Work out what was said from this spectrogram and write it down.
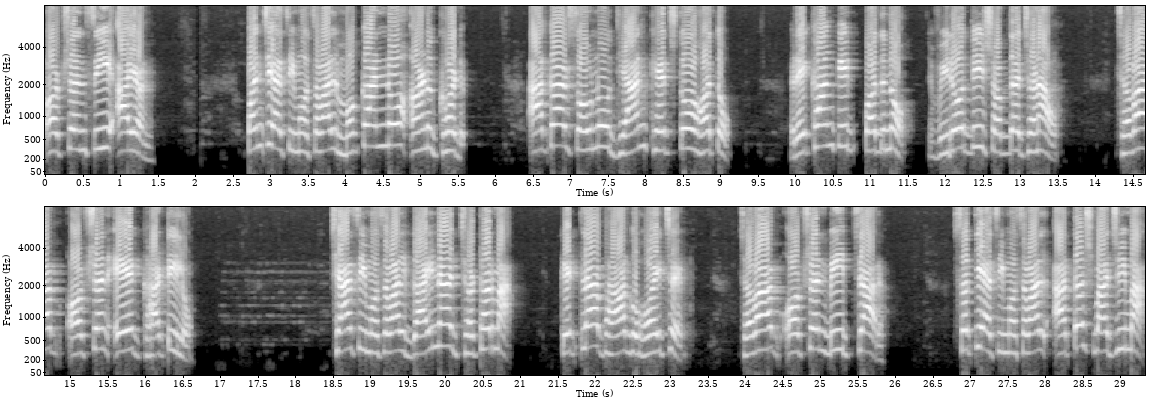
ઓપ્શન સી, આયર્ન. પંચ્યાસીમો સવાલ, મકાનનો અણઘડ. આકાર સૌનું ધ્યાન ખેંચતો હતો. રેખાંકિત પદનો વિરોધી શબ્દ જણાવો. જવાબ ઓપ્શન એ, ઘાટીલો. છ્યાસીમો સવાલ, ગાયના જઠરમાં કેટલા ભાગ હોય છે? જવાબ ઓપ્શન બી ચાર. સત્યાસીમો સવાલ, આતશબાજીમાં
